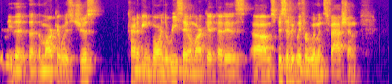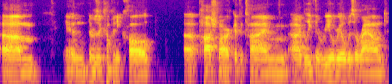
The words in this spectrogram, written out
really the, the the market was just kind of being born, the resale market that is um, specifically for women's fashion, um, and there was a company called uh, Poshmark at the time. I believe the Real Real was around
